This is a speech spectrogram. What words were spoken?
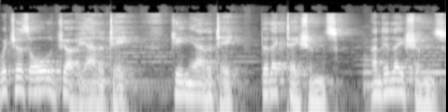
which has all joviality, geniality, delectations, and elations.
